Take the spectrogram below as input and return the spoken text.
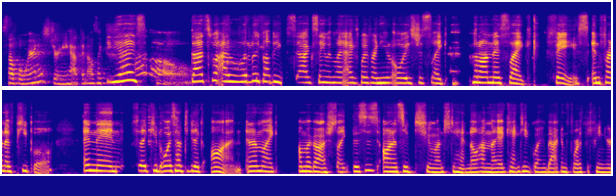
self awareness journey happened. I was like, yes. oh, That's what I literally felt the exact same with my ex boyfriend. He would always just like put on this like face in front of people. And then feel like you'd always have to be like on. And I'm like, oh my gosh, like this is honestly too much to handle. I'm like, I can't keep going back and forth between your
